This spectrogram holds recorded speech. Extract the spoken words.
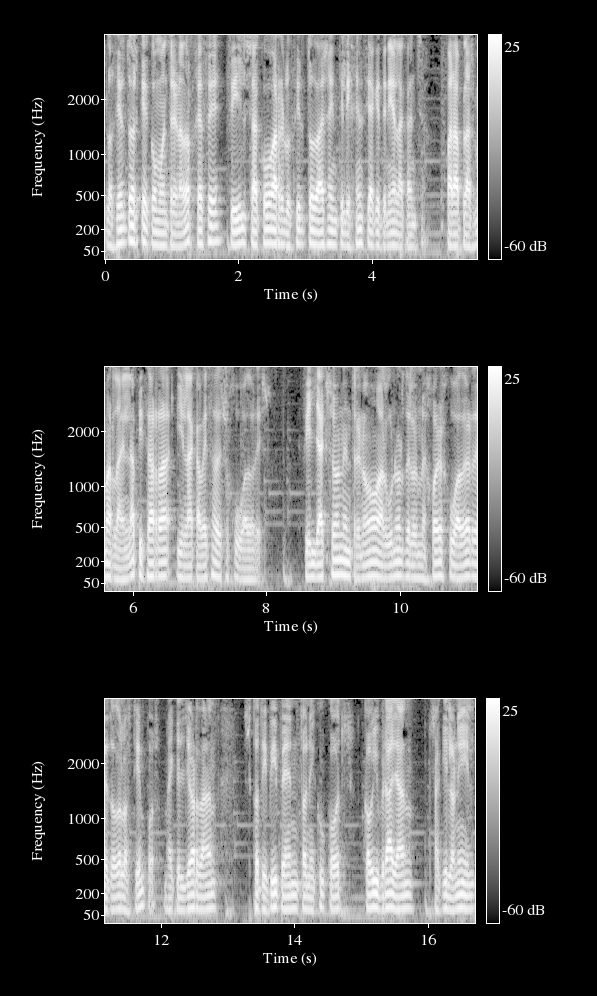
Lo cierto es que como entrenador jefe, Phil sacó a relucir toda esa inteligencia que tenía en la cancha, para plasmarla en la pizarra y en la cabeza de sus jugadores. Phil Jackson entrenó a algunos de los mejores jugadores de todos los tiempos, Michael Jordan, Scottie Pippen, Tony Kukoc, Kobe Bryant, Shaquille O'Neal,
